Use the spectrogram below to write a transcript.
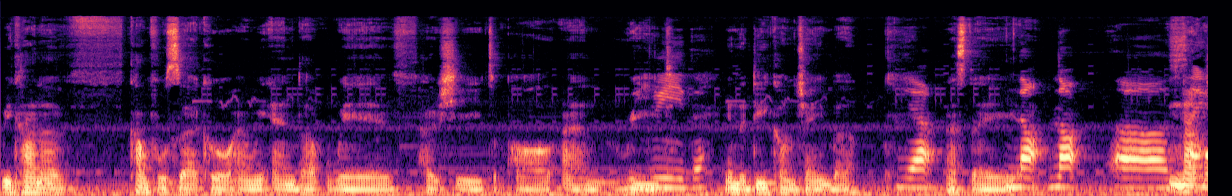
We kind of come full circle and we end up with Hoshi, T'Pol, and Reed, Reed. in the decon chamber Yeah. as they Not not uh, sensual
